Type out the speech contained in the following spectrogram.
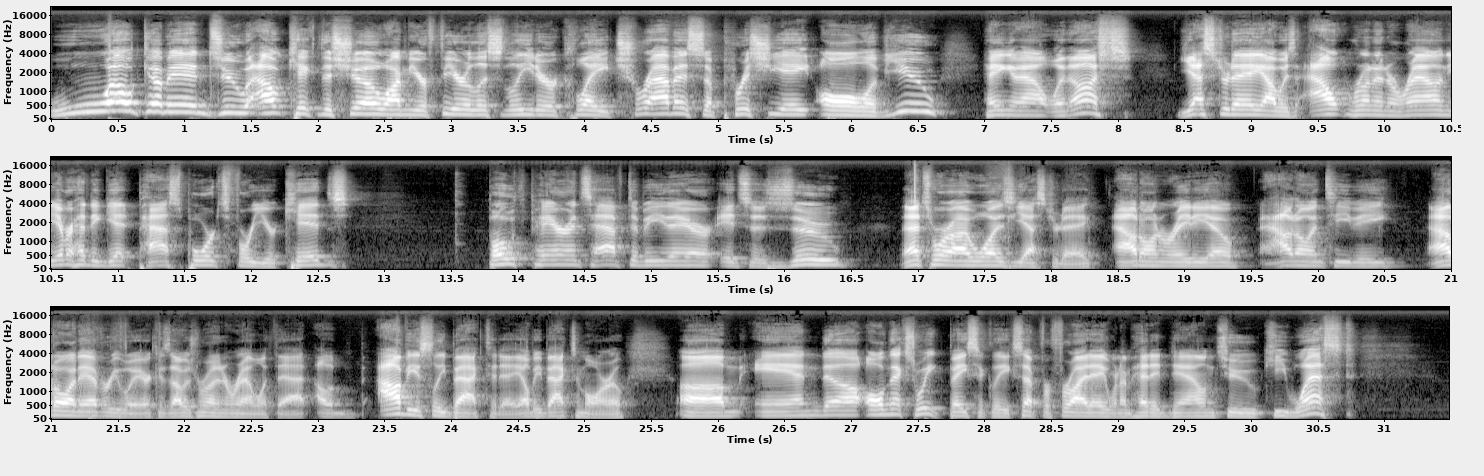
Welcome into Outkick the Show. I'm your fearless leader, Clay Travis. Appreciate all of you hanging out with us. Yesterday, I was out running around. You ever had to get passports for your kids? Both parents have to be there. It's a zoo. That's where I was yesterday, out on radio, out on TV, out on everywhere because I was running around with that. I'm obviously back today. I'll be back tomorrow um, and uh, all next week, basically, except for Friday when I'm headed down to Key West.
